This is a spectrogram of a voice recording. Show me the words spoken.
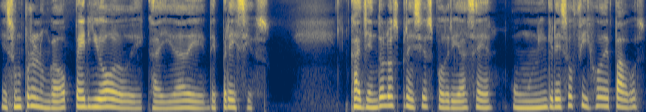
es un prolongado periodo de caída de, de, precios. Cayendo los precios podría ser un ingreso fijo de pagos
